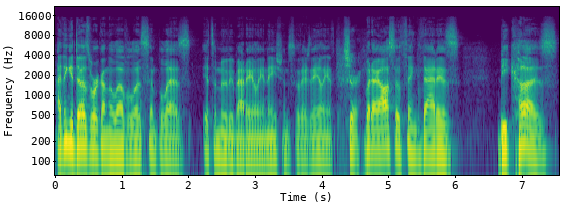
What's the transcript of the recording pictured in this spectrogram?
I think it does work on the level as simple as it's a movie about alienation, so there's aliens. Sure. But I also think that is because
